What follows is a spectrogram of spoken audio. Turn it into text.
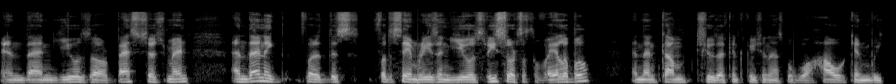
and then use our best judgment. And then for this, for the same reason, use resources available and then come to the conclusion as to well, how can we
